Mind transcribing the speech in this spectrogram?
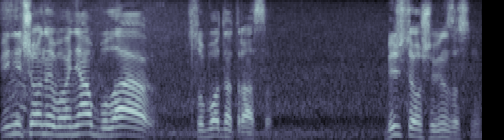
Він нічого не вганяв, була свободна траса. Більш того, що він заснув.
